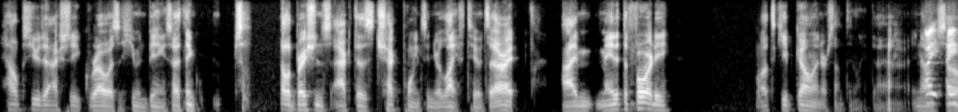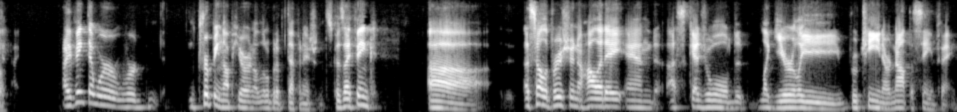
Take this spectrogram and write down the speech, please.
helps you to actually grow as a human being. So I think celebrations act as checkpoints in your life too. It's like, all right, I made it to 40. Let's keep going or something like that. You know, I, so I I think that we're we're tripping up here in a little bit of definitions because I think uh, a celebration, a holiday, and a scheduled like yearly routine are not the same thing.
